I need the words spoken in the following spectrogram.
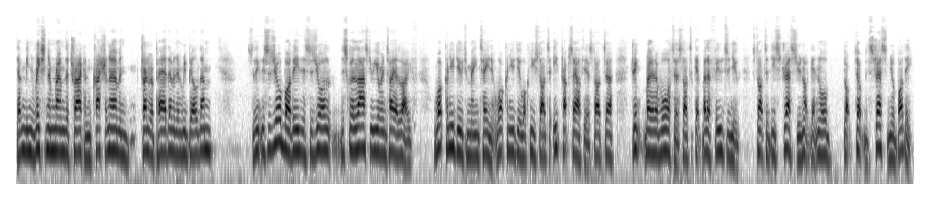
They haven't been racing them around the track and crashing them and trying to repair them and then rebuild them. So this is your body. This is your. This is going to last you your entire life. What can you do to maintain it? What can you do? What can you start to eat perhaps healthier? Start to drink better water. Start to get better foods in you. Start to de-stress. You're not getting all blocked up with stress in your body.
